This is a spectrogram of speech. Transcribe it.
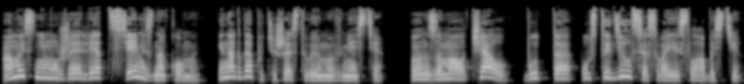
а мы с ним уже лет семь знакомы, иногда путешествуем мы вместе. Он замолчал, будто устыдился своей слабости.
